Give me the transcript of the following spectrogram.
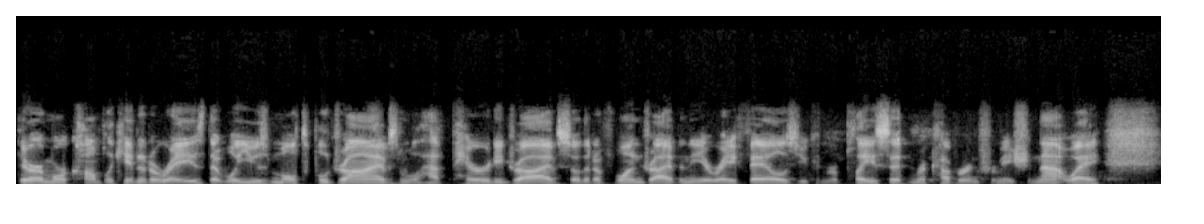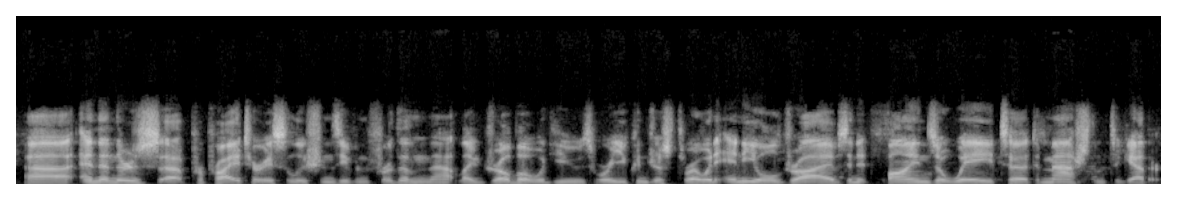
There are more complicated arrays that will use multiple drives and will have parity drives so that if one drive in the array fails, you can replace it and recover information that way. Uh, and then there's uh, proprietary solutions even further than that, like Drobo would use, where you can just throw in any old drives and it finds a way to, to mash them together.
